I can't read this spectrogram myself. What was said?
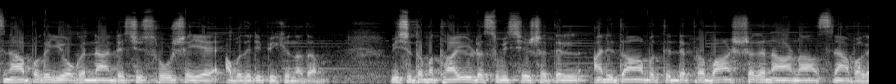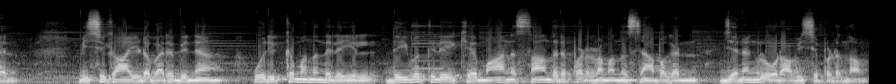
സ്നാപക യോഗന്നാന്റെ ശുശ്രൂഷയെ അവതരിപ്പിക്കുന്നത്. വിശുദ്ധ മത്തായിയുടെ സുവിശേഷത്തിൽ അനുതാപത്തിന്റെ പ്രഭാഷകനാണ് സ്നാപകൻ. വിശുഖായുടെ വരവിന് ഒരുക്കമെന്ന നിലയിൽ ദൈവത്തിലേക്ക് മാനസാന്തരപ്പെടണമെന്ന് സ്നാപകൻ ജനങ്ങളോട് ആവശ്യപ്പെടുന്നു.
